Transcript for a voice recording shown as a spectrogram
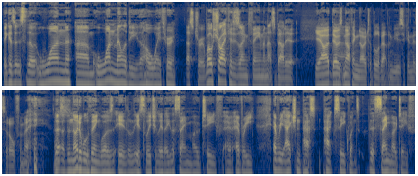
because it's the one um, one melody the whole way through. That's true. Well, Shrike has his own theme, and that's about it. Yeah, I, there was nothing notable about the music in this at all for me. The, the notable thing was it, it's literally like the same motif E- every every action pass, pack sequence, the same motif.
